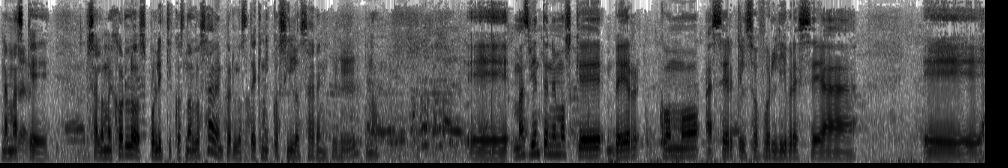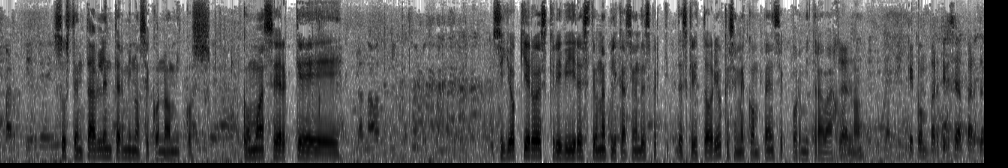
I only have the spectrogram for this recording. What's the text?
nada más que pues a lo mejor los políticos no lo saben, pero los técnicos sí lo saben, ¿no? Eh, más bien tenemos que ver cómo hacer que el software libre sea eh, sustentable en términos económicos, cómo hacer que si yo quiero escribir este una aplicación de, escritorio que se me compense por mi trabajo, ¿no? Que compartir sea parte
